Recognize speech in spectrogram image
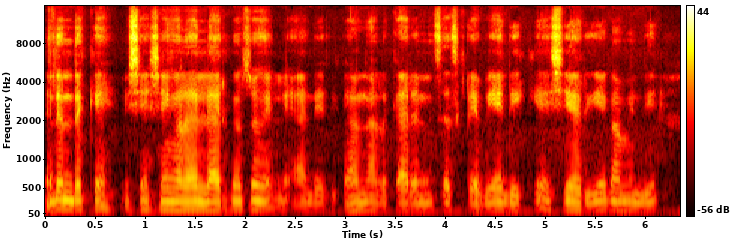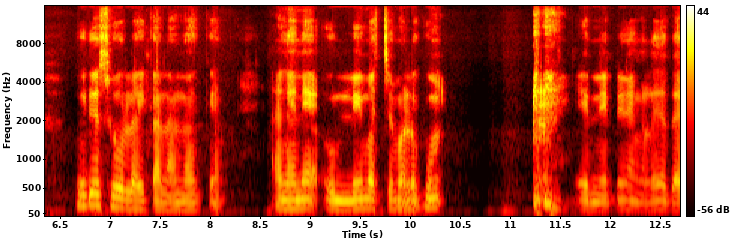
എന്നിട്ട് എന്തൊക്കെ വിശേഷങ്ങൾ എല്ലാവർക്കും സുഖമില്ലേ ആദ്യമായിട്ട് ആൾക്കാരെന്നെ സബ്സ്ക്രൈബ് ചെയ്യുക ലൈക്ക് ഷെയർ ചെയ്യുക കമന്റ് ചെയ്യുക വീഡിയോസ് ഫുള്ളായി കാണാൻ നോക്കുക അങ്ങനെ ഉള്ളിയും പച്ചമുളകും എന്നിട്ട് ഞങ്ങൾ അതാ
